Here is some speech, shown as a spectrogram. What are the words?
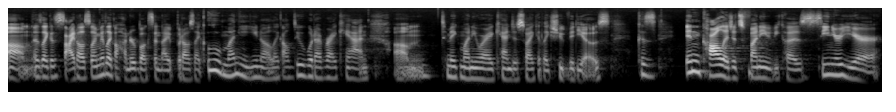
um, as like a side hustle. I made like a hundred bucks a night, but I was like, ooh, money. You know, like I'll do whatever I can um, to make money where I can, just so I could like shoot videos. Because in college, it's funny because senior year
